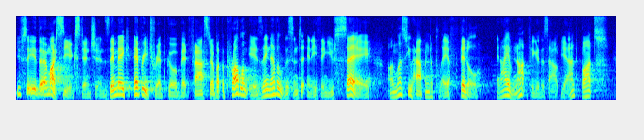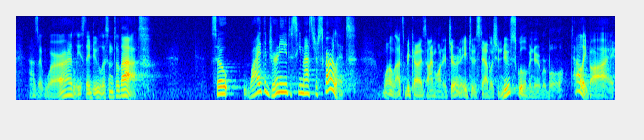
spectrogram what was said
You see, they're my C extensions. They make every trip go a bit faster, but the problem is they never listen to anything you say, unless you happen to play a fiddle. And I have not figured this out yet, but as it were, at least they do listen to that. So why the journey to see Master Scarlet? Well, that's because I'm on a journey to establish a new school of enumerable, tally by.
